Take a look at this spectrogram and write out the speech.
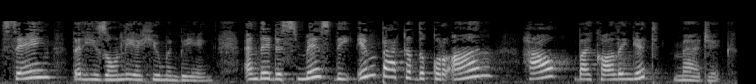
saying that he's only a human being. And they dismiss the impact of the Qur'an, how? By calling it magic.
